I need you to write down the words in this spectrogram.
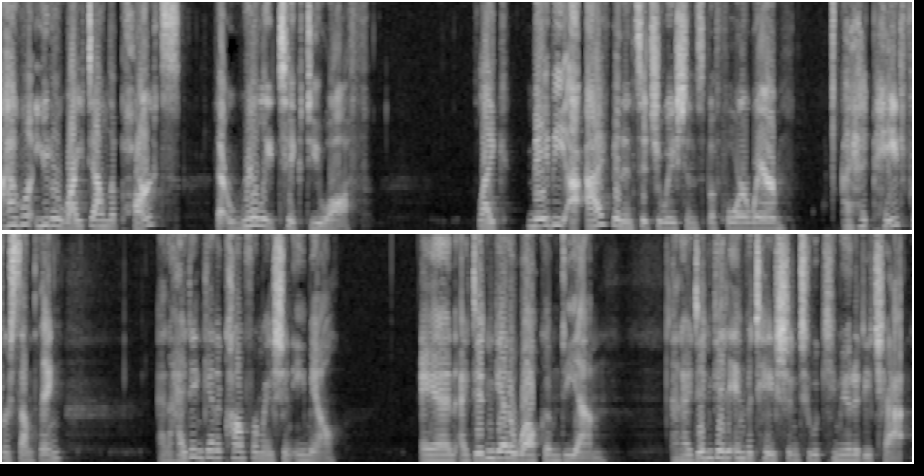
I want you to write down the parts that really ticked you off. Like maybe I've been in situations before where I had paid for something and I didn't get a confirmation email and I didn't get a welcome DM and I didn't get an invitation to a community chat.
